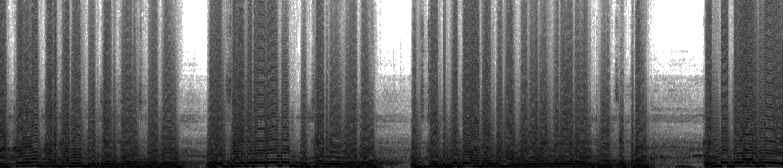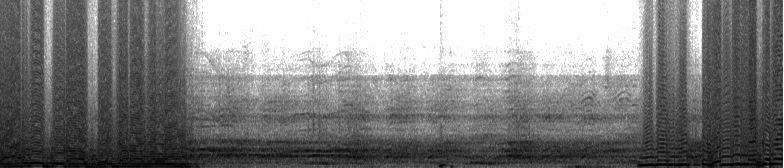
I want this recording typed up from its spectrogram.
ಮಕ್ಕಳನ್ನೂ ಕರ್ಕೊಂಡ್ಬಂದು ಪಿಕ್ಚರ್ ತೋರಿಸ್ಬೋದು ವಯಸ್ಸಾಗಿರೋರು ಒಂದು ಪಿಕ್ಚರ್ ನೋಡ್ಬೋದು ಅಷ್ಟು ಅದ್ಭುತವಾದಂತಹ ಮನೋರಂಜನೆ ಇರುವಂತಹ ಚಿತ್ರ ಖಂಡಿತವಾಗ್ಲೂ ಯಾರಿಗೂ ಕೂಡ ಬೇಜಾರಾಗಲ್ಲ ಒಂದಿಲ್ಲ ಕಣೋ.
